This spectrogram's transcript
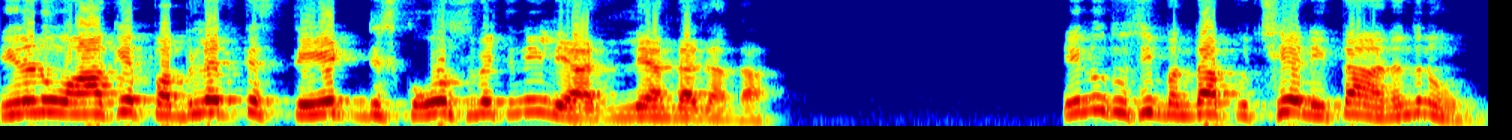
ਇਹਨਾਂ ਨੂੰ ਆ ਕੇ ਪਬਲਿਕ ਤੇ ਸਟੇਟ ਡਿਸਕੋਰਸ ਵਿੱਚ ਨਹੀਂ ਲਿਆ, ਲਿਆਂਦਾ ਜਾਂਦਾ। ਇਹਨੂੰ ਤੁਸੀਂ ਬੰਦਾ ਪੁੱਛੇ ਅਨੀਤਾ ਆਨੰਦ ਨੂੰ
